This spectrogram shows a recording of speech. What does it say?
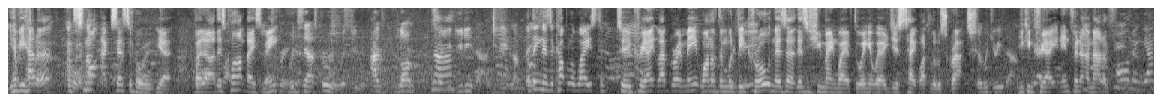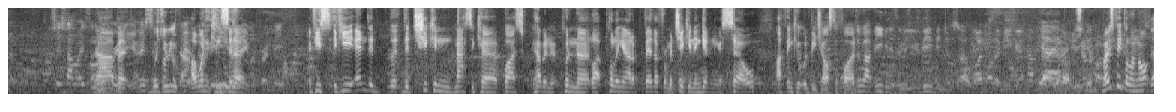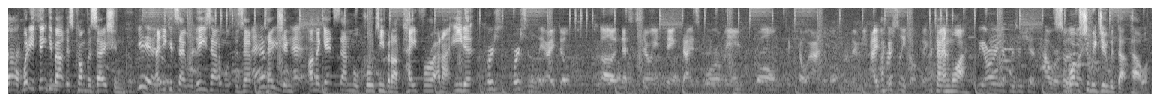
Have you had it? It's not accessible yet, but uh, there's plant-based meat. Would you say that's cruel? Would you, and lamb, No. so you'd, you'd eat that? You'd eat lamb I think there's a couple of ways to, to create lab-grown meat. One of them would be cruel, and there's a there's a humane way of doing it where you just take like a little scratch. So would you eat that? You can create an infinite amount of. harming the animal. So it's that much. Nah, but Would you eat that? I wouldn't consider- insane for me. If you if you ended the, the chicken massacre by having putting a, like pulling out a feather from a chicken and getting a cell, I think it would be Talk justified. about veganism. Are you vegan yourself? I'm not a vegan. Yeah. You're not vegan. Most people are not. What do you think about this conversation? Yeah. And you could say, well, these animals deserve Every- protection. I'm against animal cruelty, but I pay for it and I eat it. Pers- personally, I don't uh, necessarily think that it's morally wrong to kill animals for their meat. I personally don't think. Okay, and why? We are in a position of power. So what like, should we do with that power?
